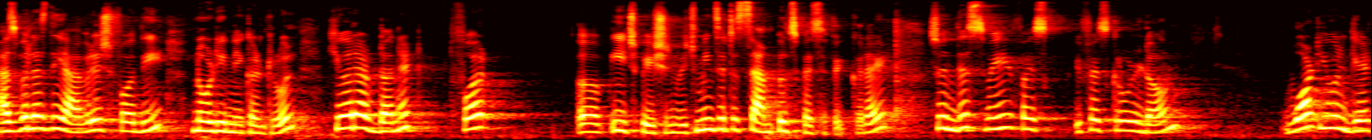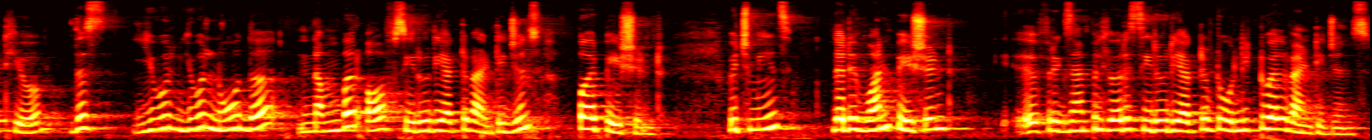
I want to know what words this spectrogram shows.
as well as the average for the no DNA control. Here I have done it for uh, each patient which means it is sample specific right. So, in this way if I if I scroll down what you will get here this you will you will know the number of seroreactive antigens per patient which means that if one patient uh, for example here is seroreactive to only 12 antigens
